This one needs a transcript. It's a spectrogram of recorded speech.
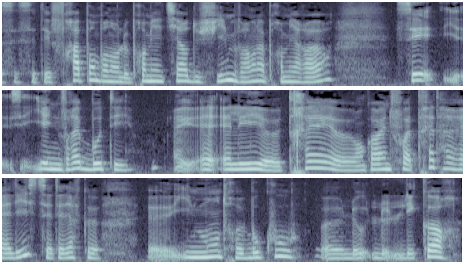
c'était frappant pendant le premier tiers du film, vraiment la première heure. C'est il y a une vraie beauté. Elle, est euh, très, euh, encore une fois, très très réaliste. C'est-à-dire que il montre beaucoup les corps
